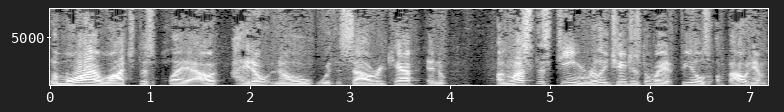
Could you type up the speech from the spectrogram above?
the more I watch this play out, I don't know with the salary cap and unless this team really changes the way it feels about him,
